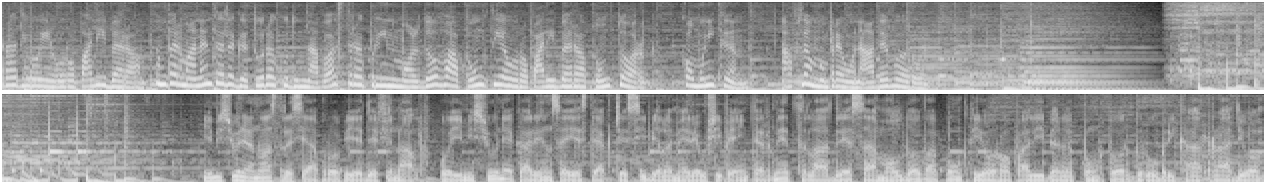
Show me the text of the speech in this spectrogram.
Radio Europa Liberă, în permanentă legătură cu dumneavoastră prin moldova.europalibera.org. Comunicând, aflăm împreună adevărul. Emisiunea noastră se apropie de final, o emisiune care însă este accesibilă mereu și pe internet la adresa moldova.europalibera.org, rubrica radio.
